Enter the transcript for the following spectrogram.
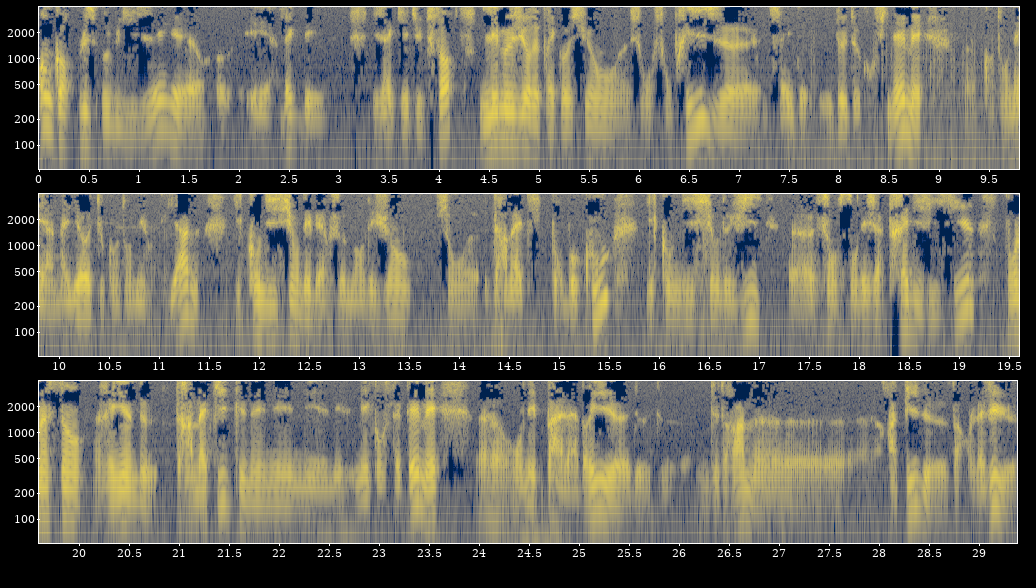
encore plus mobilisées et avec des, des inquiétudes fortes. Les mesures de précaution euh, sont, prises, euh, essaye de, confiner, mais euh, quand on est à Mayotte ou quand on est en Guyane, les conditions d'hébergement des gens sont euh, dramatiques pour beaucoup. Les conditions de vie euh, sont, déjà très difficiles. Pour l'instant, rien de dramatique n'est constaté, mais euh, on n'est pas à l'abri de, de, drames rapide. Enfin, on l'a vu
